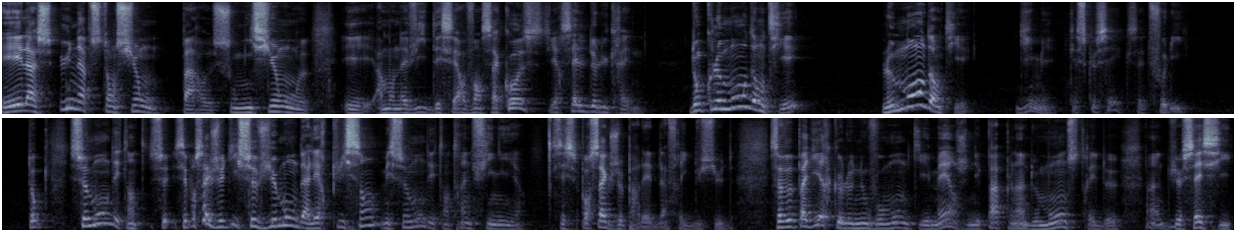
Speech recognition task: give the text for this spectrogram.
Et hélas, une abstention par euh, soumission euh, et, à mon avis, desservant sa cause, c'est-à-dire celle de l'Ukraine. Donc le monde entier, le monde entier, dit mais qu'est-ce que c'est que cette folie? Donc ce monde est... C'est pour ça que je dis, ce vieux monde a l'air puissant, mais ce monde est en train de finir. C'est pour ça que je parlais de l'Afrique du Sud. Ça ne veut pas dire que le nouveau monde qui émerge n'est pas plein de monstres et de... Hein, Dieu sait si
